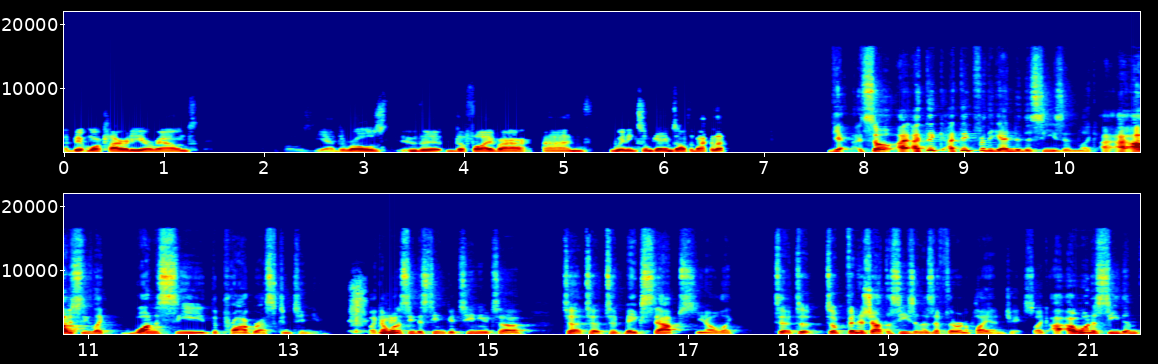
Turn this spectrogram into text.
a bit more clarity around, yeah, the roles, who the the five are, and winning some games off the back of that. Yeah, so I, I think I think for the end of the season, like I, I obviously like want to see the progress continue. Like mm-hmm. I want to see this team continue to to to to make steps. You know, like to to to finish out the season as if they're in a play-in chase. Like I, I want to see them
